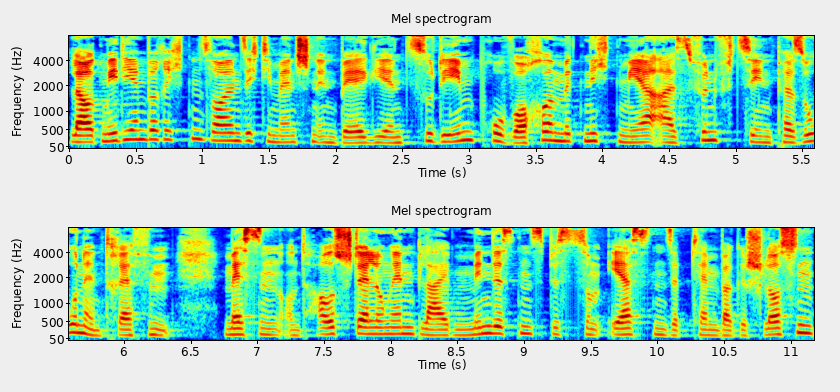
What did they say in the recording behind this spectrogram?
Laut Medienberichten sollen sich die Menschen in Belgien zudem pro Woche mit nicht mehr als 15 Personen treffen. Messen und Ausstellungen bleiben mindestens bis zum 1. September geschlossen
